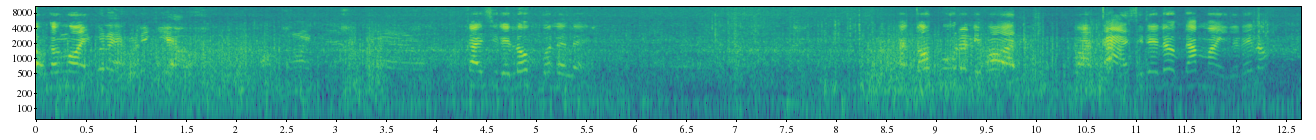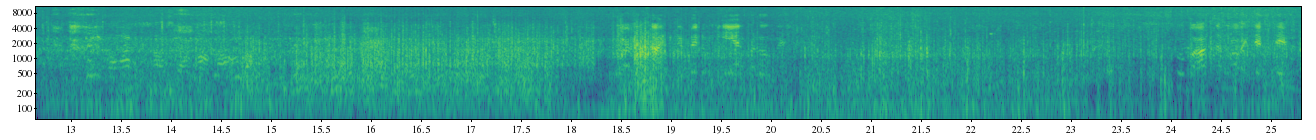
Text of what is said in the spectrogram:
เก่างหน่อยก็เลยไม่ได้เกี่ยวกายสิได้ลบบนเลยเลยแต่ต้องพูดอันนี้เพราะว่าหวานกาสิได้เริ่มดำใหม่เลยได้เนาะวันขายจะไปโรงเรียนพอลูกเลยครูบอกจำนวนเต็มเต็มๆ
